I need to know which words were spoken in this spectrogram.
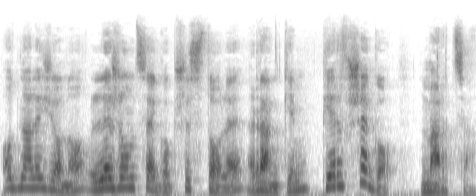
odnaleziono leżącego przy stole rankiem 1 marca.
